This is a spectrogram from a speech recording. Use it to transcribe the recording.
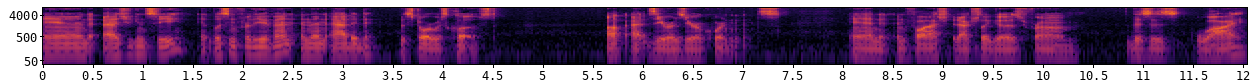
and as you can see, it listened for the event and then added the store was closed up at 0, 0 coordinates. And in Flash, it actually goes from this is Y,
